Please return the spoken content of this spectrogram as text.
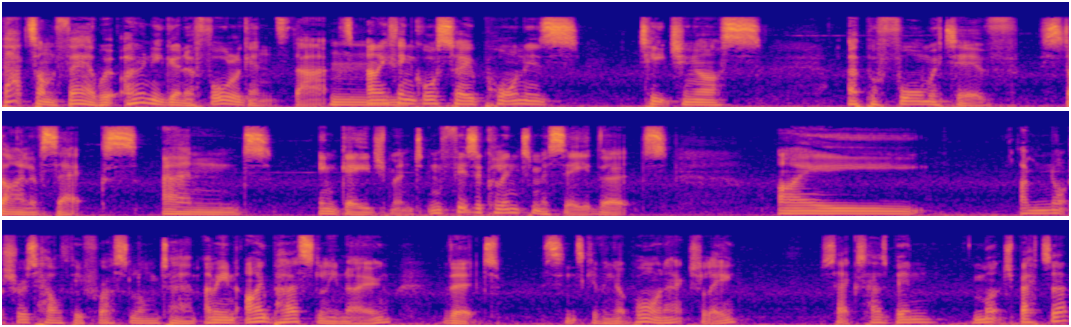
that's unfair. We're only going to fall against that. And I Mm. think also porn is teaching us a performative style of sex and engagement and physical intimacy that I I'm not sure is healthy for us long term. I mean, I personally know that since giving up porn actually sex has been much better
